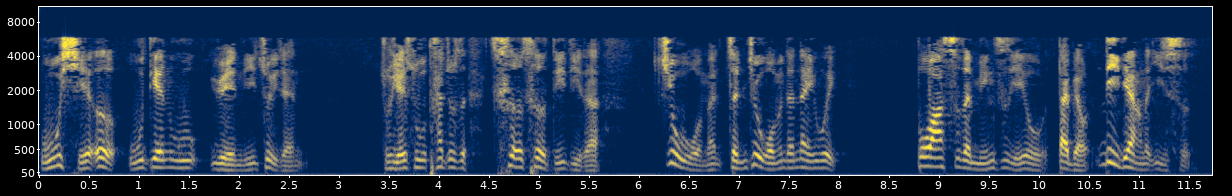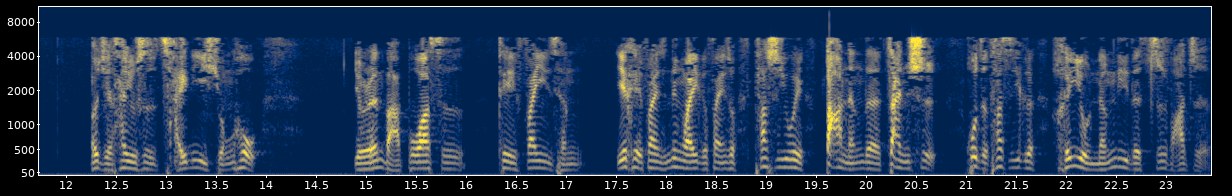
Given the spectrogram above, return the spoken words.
无邪恶、无玷污、远离罪人。主耶稣他就是彻彻底底的救我们、拯救我们的那一位。波阿斯的名字也有代表力量的意思，而且他又是财力雄厚。有人把波阿斯可以翻译成，也可以翻译成另外一个翻译说，他是一位大能的战士。或者他是一个很有能力的执法者，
